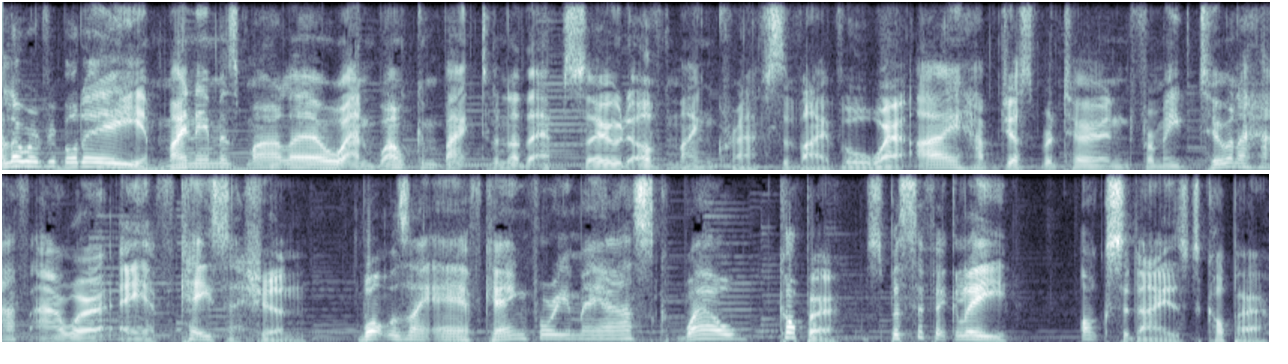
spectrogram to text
Hello everybody, my name is Marloe and welcome back to another episode of Minecraft Survival where I have just returned from a two and a half hour AFK session. What was I AFKing for you may ask? Well, copper, specifically oxidized copper.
